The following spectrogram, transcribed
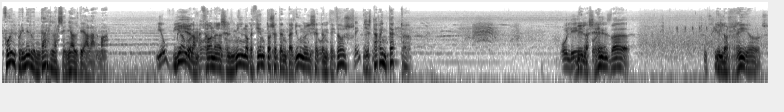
Fue el primero en dar la señal de alarma. Vi el Amazonas en 1971 y 72 y estaba intacto. Vi la selva y los ríos.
